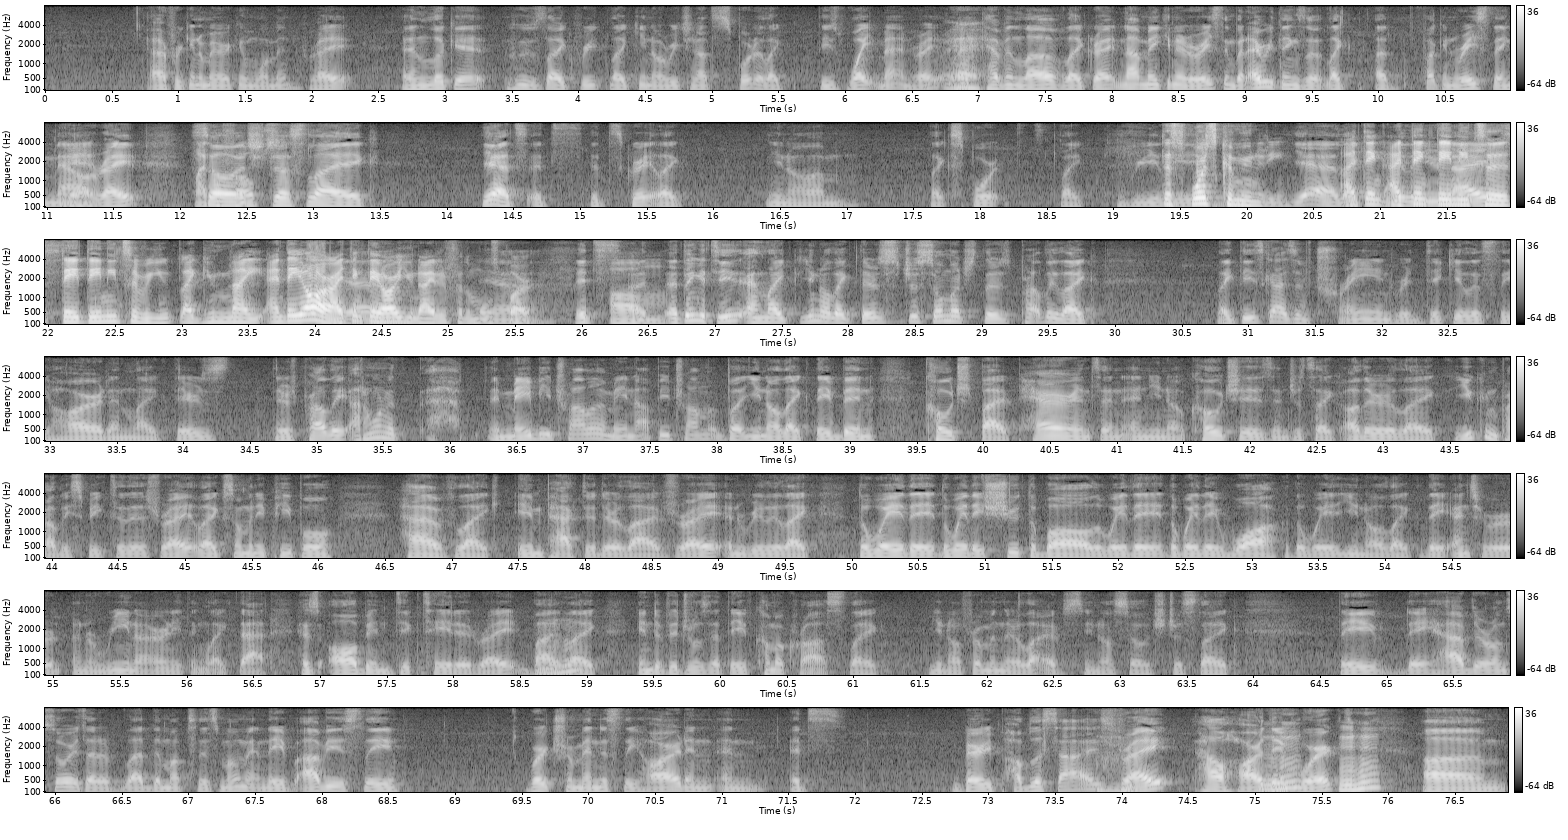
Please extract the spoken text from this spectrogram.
African American woman, right? And look at who's like re- like you know reaching out to support her, like these white men, right? Yeah. Like Kevin Love, like right, not making it a race thing, but everything's a, like a fucking race thing now, Yeah. right? Michael so Phelps. it's just like, yeah, it's it's it's great, like you know, um, like sport, like really the sports community. Yeah, I like, think I really think they need to they, they need to re, like unite, and they are. I think they are united for the most Yeah. part. It's Um, I, I think it's easy and like you know like there's just so much there's probably like like these guys have trained ridiculously hard and like there's there's probably I don't want to it may be trauma it may not be trauma but you know like they've been coached by parents and and you know coaches and just like other like you can probably speak to this right? Like so many people have like impacted their lives right? And really like the way they the way they shoot the ball the way they the way they walk the way you know like they enter an arena or anything like that has all been dictated right by Mhm. like individuals that they've come across like you know from in their lives you know so it's just like they they have their own stories that have led them up to this moment and they've obviously worked tremendously hard and and it's very publicized right how hard Mhm. they've worked Mm-hmm. um,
